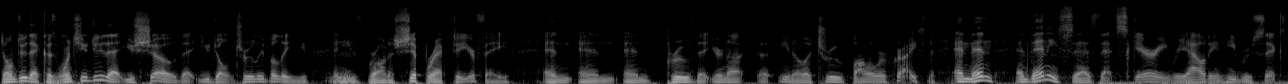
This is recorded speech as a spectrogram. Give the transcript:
Don't do that because once you do that, you show that you don't truly believe, and Mhm. you've brought a shipwreck to your faith, and and and prove that you're not, uh, you know, a true follower of Christ. And then and then he says that scary reality in Hebrews six.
